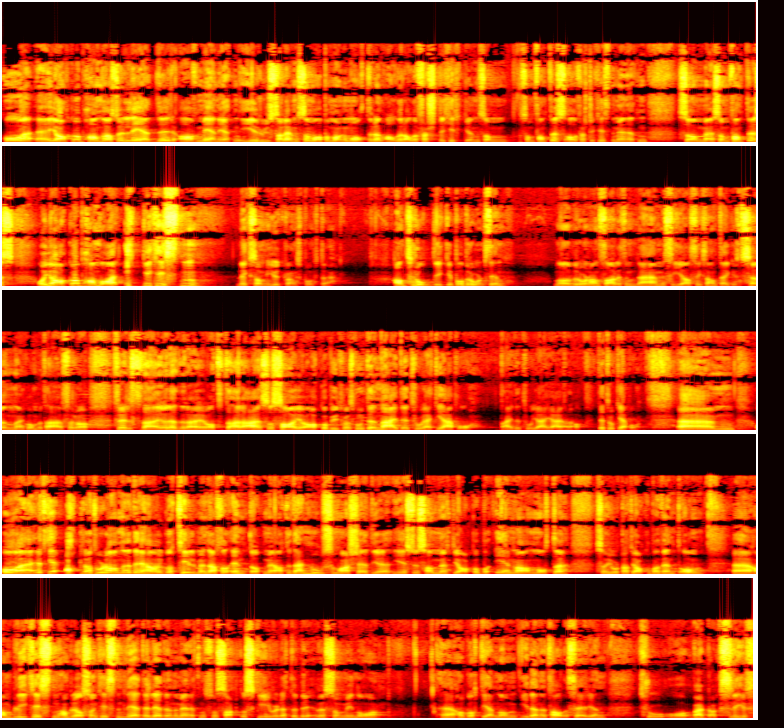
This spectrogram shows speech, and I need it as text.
Og eh, Jakob han var altså leder av menigheten i Jerusalem, som var på mange måter den aller, aller første kirken som, som fantes. aller første kristne menigheten som, eh, som, fantes. Og Jakob han var ikke kristen liksom i utgangspunktet. Han trodde ikke på broren sin. Når broren hans sa liksom, det er Messias, ikke sant? det er Guds sønn, jeg er kommet her for å frelse deg og redde deg, og alt dette her, så sa Jakob i utgangspunktet nei, det tror jeg ikke jeg på. Nei, det tror jeg, jeg. Det tror ikke jeg på. Um, og Jeg vet ikke akkurat hvordan det har gått til, men det har endt opp med at det er noe som har skjedd. Jesus har møtt Jakob på en eller annen måte som har gjort at Jakob har vendt om. Uh, han blir kristen, han blir også en kristen leder, leder denne menigheten som sagt, og skriver dette brevet som vi nå uh, har gått gjennom i denne taleserien Tro og hverdagsliv.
